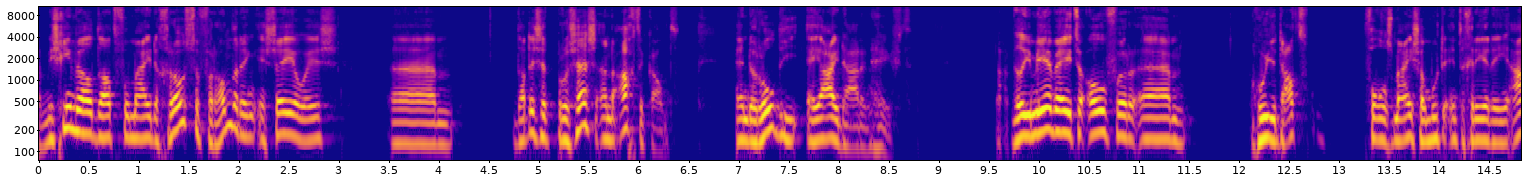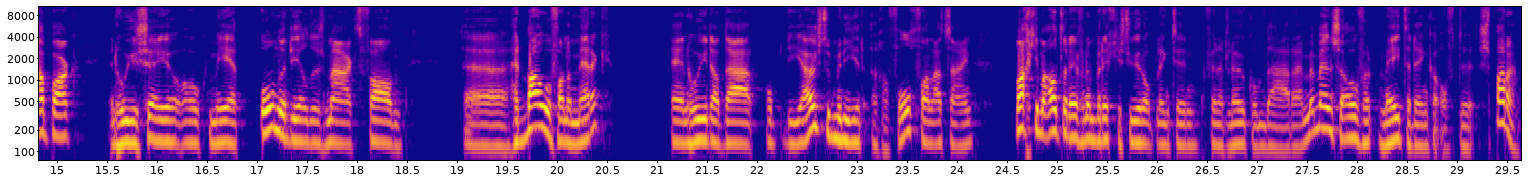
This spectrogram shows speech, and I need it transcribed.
misschien wel dat voor mij de grootste verandering in SEO is. Ehm, dat is het proces aan de achterkant. En de rol die AI daarin heeft. Nou, wil je meer weten over um, hoe je dat volgens mij zou moeten integreren in je aanpak. En hoe je SEO ook meer onderdeel dus maakt van het bouwen van een merk. En hoe je dat daar op de juiste manier een gevolg van laat zijn mag je me altijd even een berichtje sturen op LinkedIn. Ik vind het leuk om daar uh, met mensen over mee te denken of te sparren.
